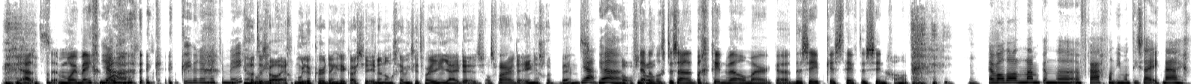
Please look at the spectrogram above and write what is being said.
Ja, dat is uh, mooi meegenomen, ja, denk ik. Dat iedereen met je meegroeit. Ja, het is wel echt moeilijker, denk ik, als je in een omgeving zit waarin jij de, dus als het ware de enige bent. Ja, ja. Of zo. ja dat was dus aan het begin wel, maar uh, de zeepkist heeft dus zin gehad. En we hadden namelijk een, uh, een vraag van iemand die zei: Ik neig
